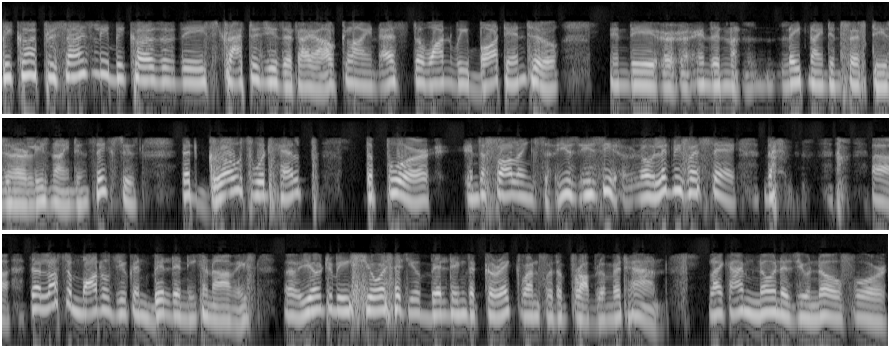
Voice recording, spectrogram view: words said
because precisely because of the strategy that I outlined as the one we bought into in the uh, in the late 1950s and early 1960s, that growth would help the poor in the following. You, you see, let me first say that uh, there are lots of models you can build in economics. Uh, you have to be sure that you're building the correct one for the problem at hand. Like I'm known, as you know, for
